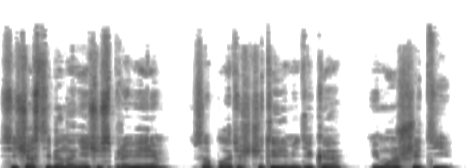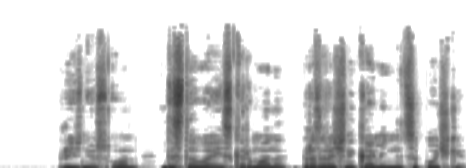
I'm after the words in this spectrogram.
сейчас тебя на нечисть проверим, заплатишь четыре медика и можешь идти», — произнес он, доставая из кармана прозрачный камень на цепочке.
